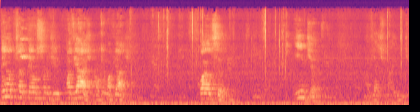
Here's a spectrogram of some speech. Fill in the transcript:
Tem pessoa que tem o sonho de uma viagem? Alguém uma viagem? Qual é o seu? Índia. Uma viagem para a Índia.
